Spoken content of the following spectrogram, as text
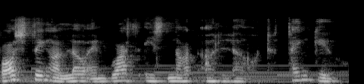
posting allowed and what is not allowed. Thank you.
